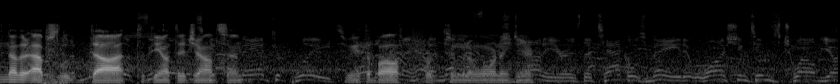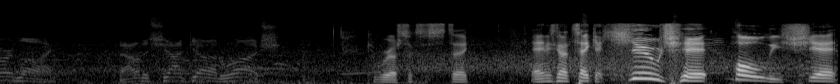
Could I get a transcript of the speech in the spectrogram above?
Another absolute dot to Deontay Johnson. a man complete. See if we get the ball for the two another minute warning here. down here the tackle's made at Washington's 12-yard line. Out of the shotgun, rush. Cooper Rush looks a stick. And he's going to take a huge hit. Holy shit.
